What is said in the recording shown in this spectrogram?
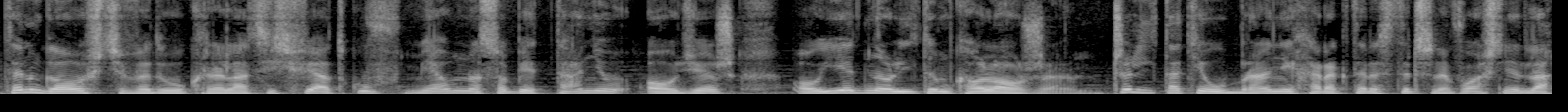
Ten gość, według relacji świadków, miał na sobie tanią odzież o jednolitym kolorze, czyli takie ubranie charakterystyczne właśnie dla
